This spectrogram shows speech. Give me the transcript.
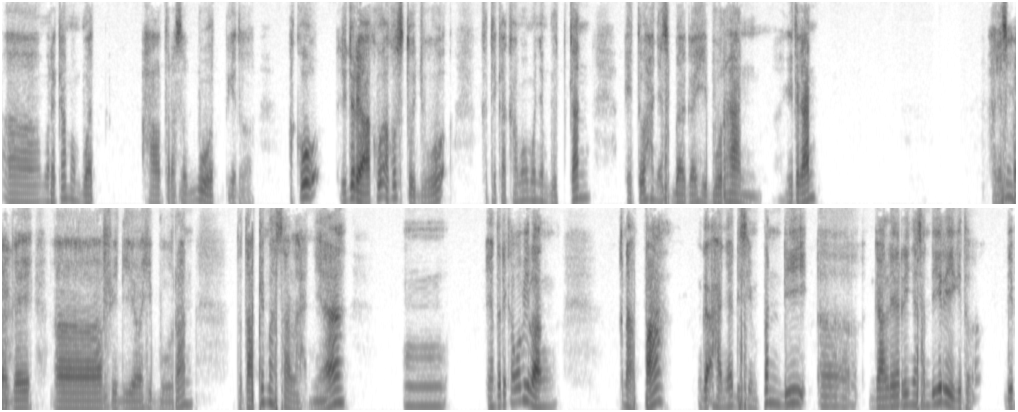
uh, mereka membuat hal tersebut gitu. Aku jujur ya aku aku setuju ketika kamu menyebutkan itu hanya sebagai hiburan, gitu kan? hanya yeah. sebagai uh, video hiburan. Tetapi masalahnya, hmm, yang tadi kamu bilang, kenapa nggak hanya disimpan di uh, galerinya sendiri gitu, di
